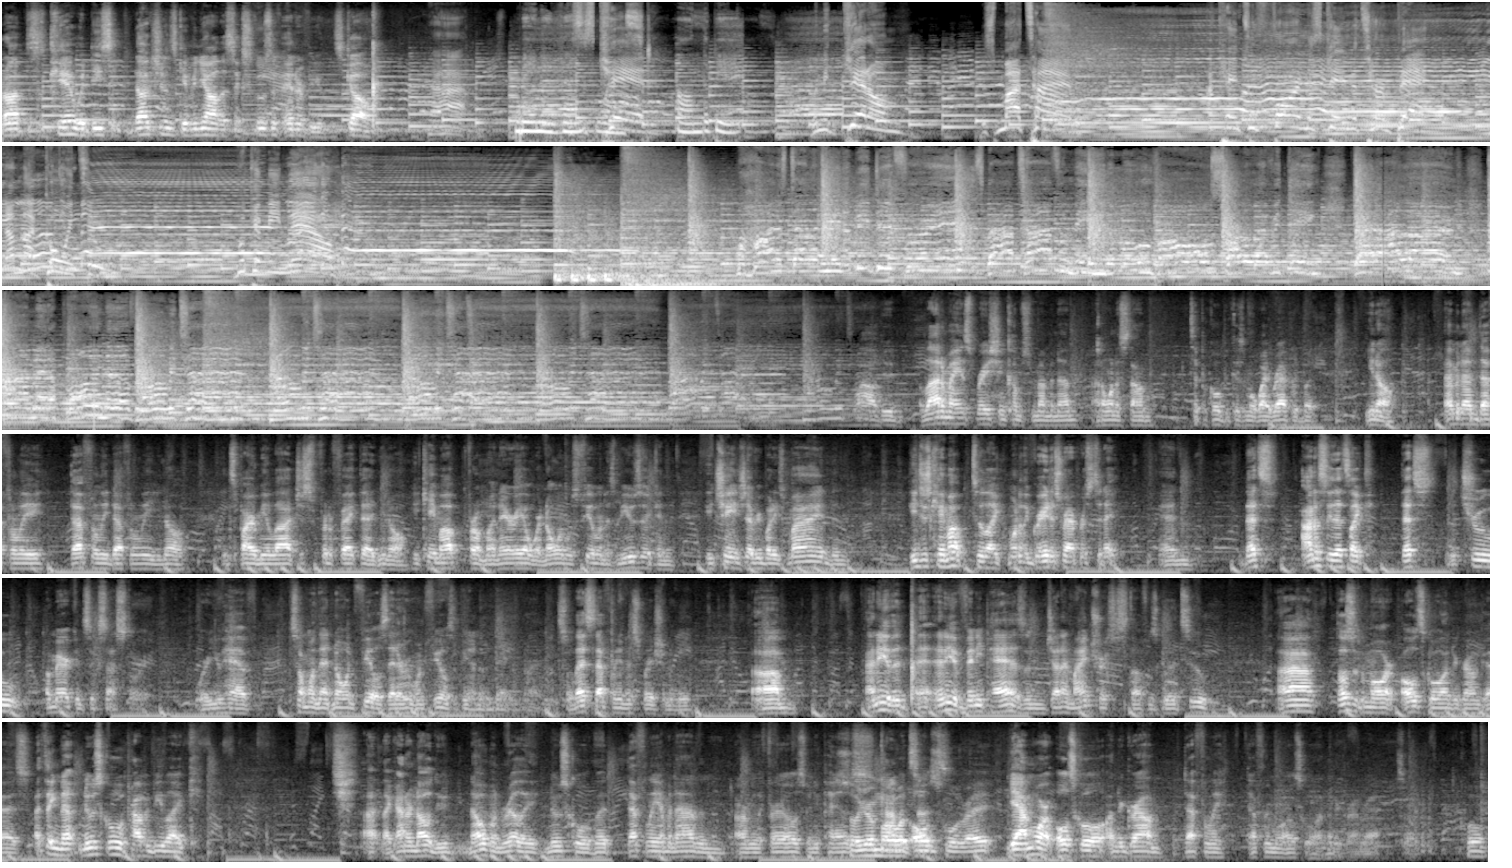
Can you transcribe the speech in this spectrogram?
What up? This is Kidd with Decent Productions giving y'all this exclusive interview. Let's go. Main event Kidd. On the beat. Let me get him. It's my time. I came too far in this game to turn back, and I'm not going to. Look at me now. Wow, dude. A lot of my inspiration comes from Eminem. I don't want to sound typical because I'm a white rapper, but you know, Eminem definitely, definitely, definitely, you know, inspired me a lot just for the fact that you know he came up from an area where no one was feeling his music and he changed everybody's mind and he just came up to like one of the greatest rappers today, and that's honestly that's like that's the true American success story, where you have someone that no one feels that everyone feels at the end of the day. Right? So that's definitely an inspiration to me. Um, any of the any of Vinnie Paz and Jedi Mind Tricks and stuff is good too. Uh, those are the more old school underground guys. I think new school would probably be like, I- like I don't know, dude. No one really new school, but definitely Eminem and Army of the Pharaohs, Vinnie Paz. So you're more with old school, right? Yeah, I'm more old school underground. Definitely, definitely more old school underground rap. So Cool.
